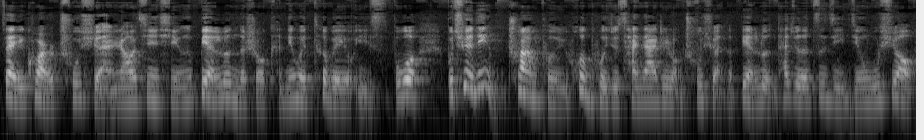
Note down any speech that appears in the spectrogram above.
在一块儿初选，然后进行辩论的时候，肯定会特别有意思。不过不确定 Trump 会不会去参加这种初选的辩论，他觉得自己已经无需要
